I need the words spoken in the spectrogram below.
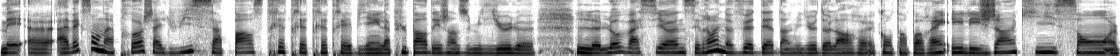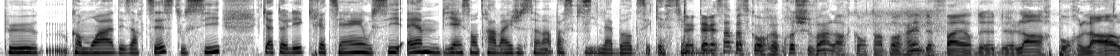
Mais euh, avec son approche à lui, ça passe très, très, très, très bien. La plupart des gens du milieu l'ovationnent. Le, l'ovationnent. C'est vraiment une vedette dans le milieu de l'art euh, contemporain et les gens qui sont un peu comme moi des artistes aussi, catholiques, chrétiens aussi, aiment bien son travail justement parce qu'il aborde ces questions. C'est intéressant parce qu'on reproche souvent à l'art contemporain de faire de, l'art pour l'art,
